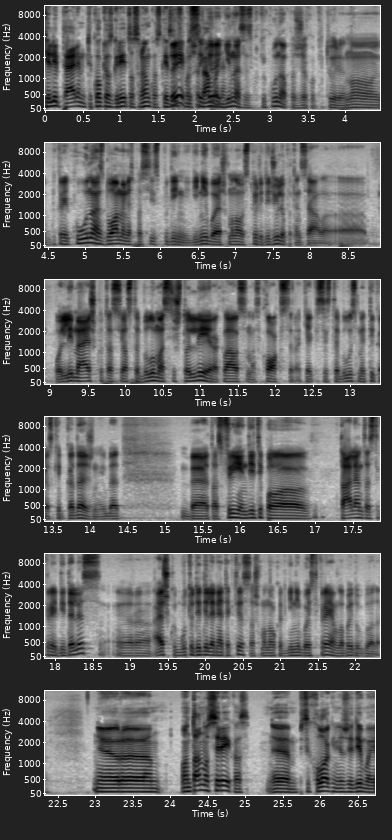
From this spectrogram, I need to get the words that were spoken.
keli perimti, kokios greitos rankos, kaip Taip, jis gerai gynasis, kokį kūną, pažiūrėk, kokį turi. Nu, tikrai kūnas, duomenys pasįspūdingi. Gynyboje, aš manau, jis turi didžiulį potencialą. Polime, aišku, tas jo stabilumas iš toli yra klausimas, koks yra, kiek jis stabilus metikas, kaip kada, žinai. Bet bet tas free and D tipo talentas tikrai didelis ir aišku, būtų didelė netektis, aš manau, kad gynyboje jis tikrai jam labai daug duoda. Ir Antanos Sireikas, e, psichologiniai žaidimai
